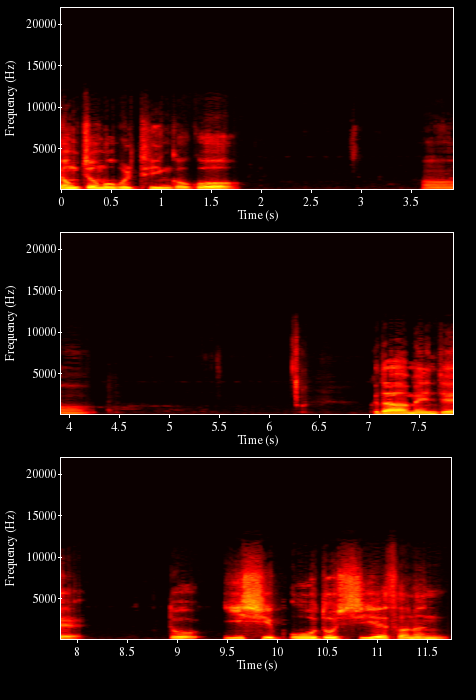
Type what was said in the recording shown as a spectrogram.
0.5V인 거고 어, 그 다음에 이제 또 25도씨에서는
